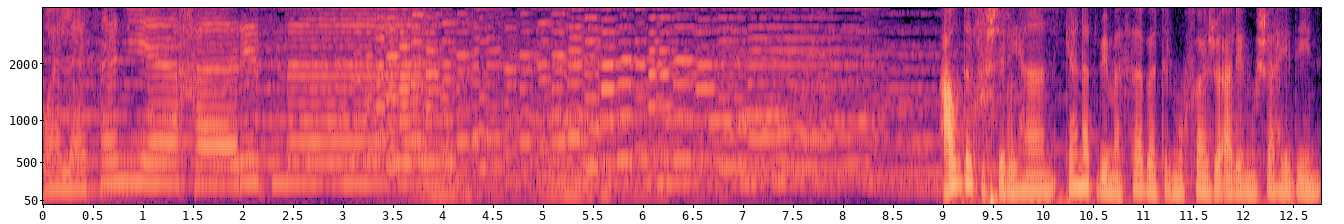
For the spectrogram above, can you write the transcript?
ولا ثانية حاربنا. عودة الشريهان كانت بمثابة المفاجأة للمشاهدين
